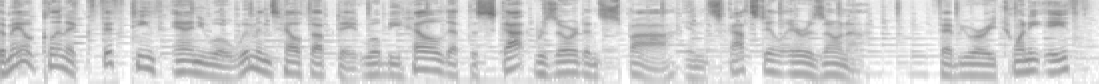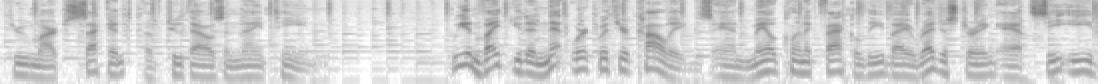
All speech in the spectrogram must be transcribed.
The Mayo Clinic 15th Annual Women's Health Update will be held at the Scott Resort and Spa in Scottsdale, Arizona, February 28th through March 2nd of 2019. We invite you to network with your colleagues and Mayo Clinic faculty by registering at ce.mayo.edu.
